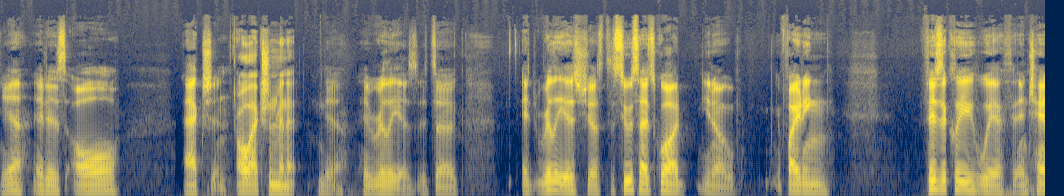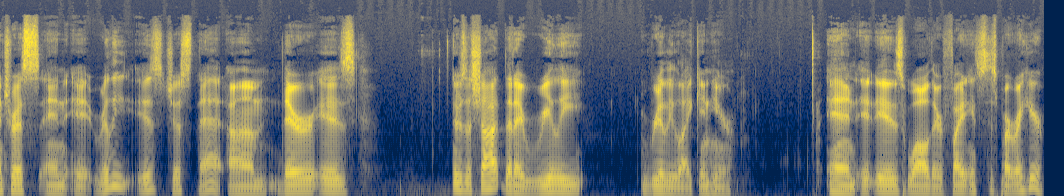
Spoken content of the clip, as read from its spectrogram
Yeah, it is all action. All action minute. Yeah, it really is. It's a, it really is just the Suicide Squad. You know, fighting physically with Enchantress, and it really is just that. Um, there is, there's a shot that I really, really like in here, and it is while they're fighting. It's this part right here.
